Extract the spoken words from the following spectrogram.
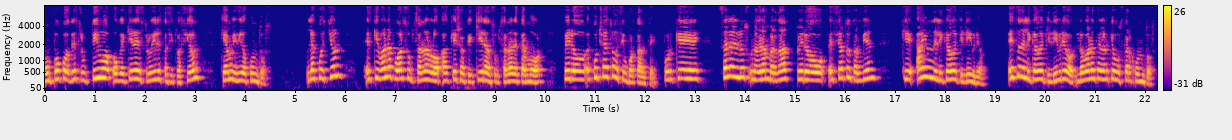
un poco destructivo o que quiere destruir esta situación que han vivido juntos. La cuestión es que van a poder subsanarlo aquellos que quieran subsanar este amor, pero escucha esto es importante, porque Sale a luz una gran verdad, pero es cierto también que hay un delicado equilibrio. Este delicado equilibrio lo van a tener que buscar juntos,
